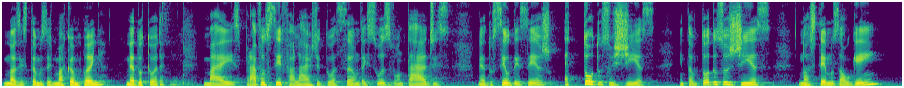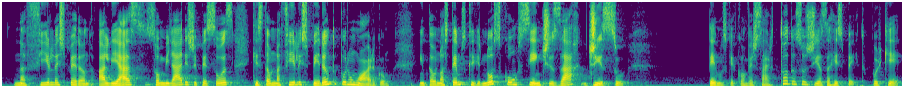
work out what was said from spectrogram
nós estamos em uma campanha, né, doutora? Sim. Mas para você falar de doação das suas vontades, né, do seu desejo, é todos os dias. Então, todos os dias nós temos alguém na fila esperando. Aliás, são milhares de pessoas que estão na fila esperando por um órgão. Então, nós temos que nos conscientizar disso. Temos que conversar todos os dias a respeito, porque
